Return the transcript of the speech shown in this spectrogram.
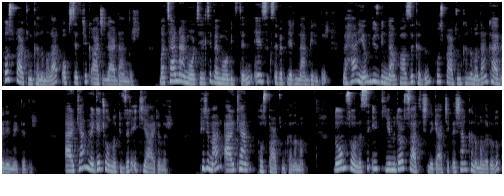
Postpartum kanamalar obstetrik acillerdendir. Maternal mortalite ve morbiditenin en sık sebeplerinden biridir ve her yıl 100 binden fazla kadın postpartum kanamadan kaybedilmektedir. Erken ve geç olmak üzere ikiye ayrılır. Primer erken postpartum kanama. Doğum sonrası ilk 24 saat içinde gerçekleşen kanamalar olup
